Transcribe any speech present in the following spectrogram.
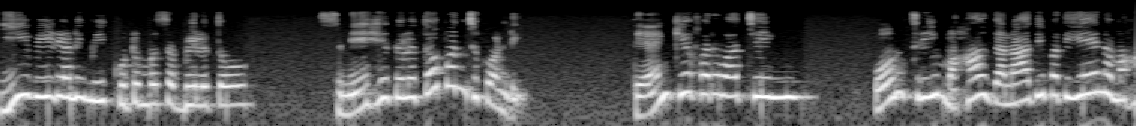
ఈ వీడియోని మీ కుటుంబ సభ్యులతో స్నేహితులతో పంచుకోండి. Thank you for watching. ఓం శ్రీ మహాగణాధిపతియే నమః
